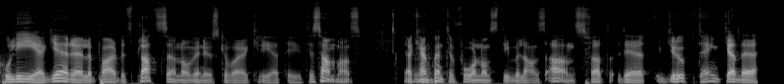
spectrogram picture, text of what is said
kollegor eller på arbetsplatsen om vi nu ska vara kreativa tillsammans. Jag kanske mm. inte får någon stimulans alls för att det är ett grupptänkande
